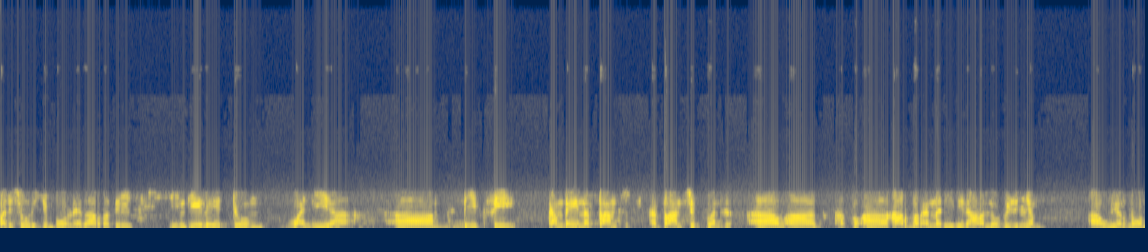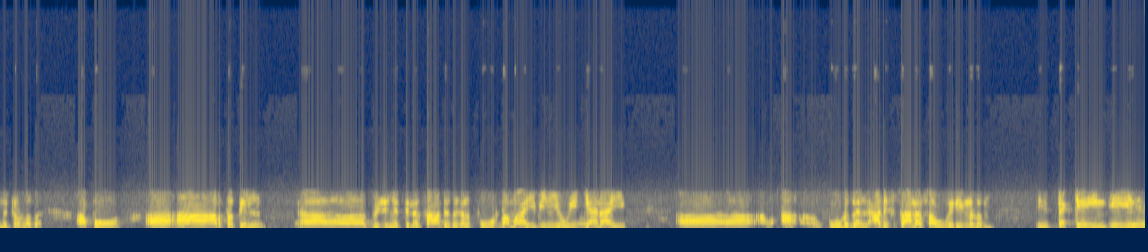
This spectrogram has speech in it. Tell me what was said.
പരിശോധിക്കുമ്പോൾ യഥാർത്ഥത്തിൽ ഇന്ത്യയിലെ ഏറ്റവും വലിയ deep sea container trans transhipment harbour എന്ന രീതിയിലാണല്ലോ വിഴിഞ്ഞം ഉയർന്നു വന്നിട്ടുള്ളത്. അപ്പോ ആ, അർത്ഥത്തിൽ വിഴിഞ്ഞത്തിന്റെ സാധ്യതകൾ പൂർണമായി വിനിയോഗിക്കാനായി കൂടുതൽ അടിസ്ഥാന സൗകര്യങ്ങളും ഈ തെക്കേ ഇന്ത്യയെ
